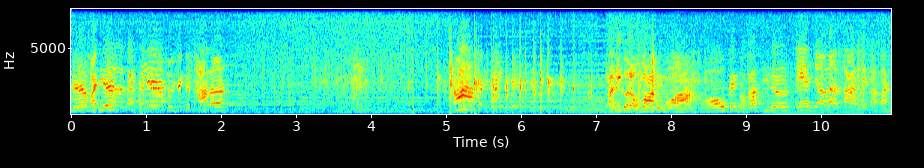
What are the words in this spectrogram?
买啲啊，灰色个拆啦。啊，买呢个有花俾我啊，好，俾爸爸知啦。你系想买打俾爸爸知。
